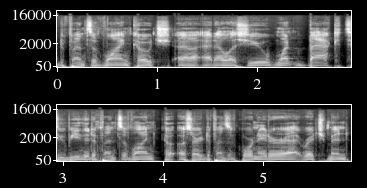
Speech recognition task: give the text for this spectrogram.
defensive line coach uh, at LSU. Went back to be the defensive line, co- uh, sorry, defensive coordinator at Richmond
